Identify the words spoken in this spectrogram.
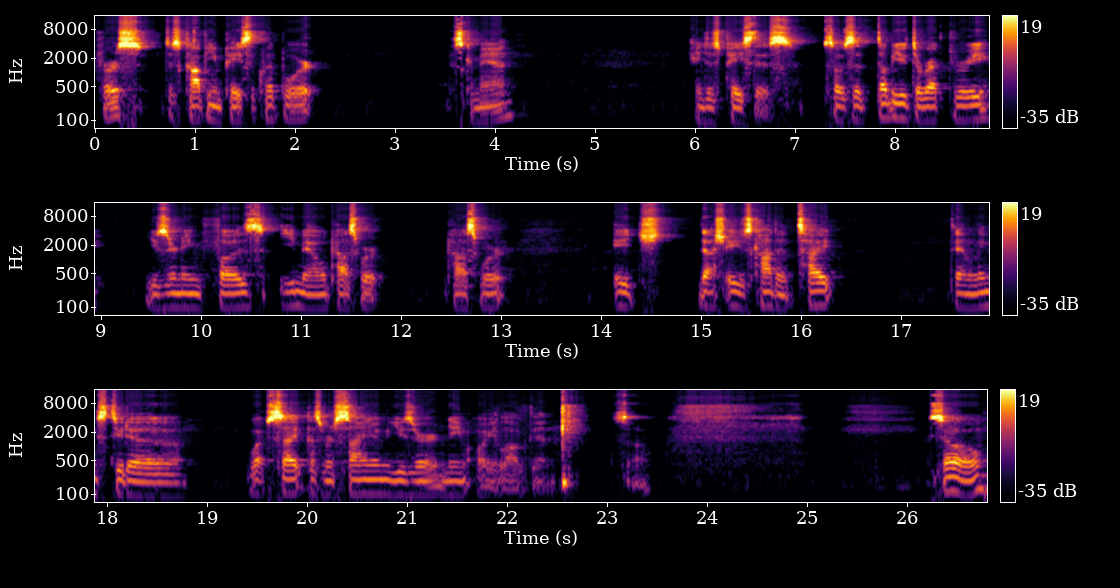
first, just copy and paste the clipboard, this command, and just paste this. So it's a W directory, username, fuzz, email, password, password, H dash H is content type, then links to the website, customer sign in, user name or you logged in. So, so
